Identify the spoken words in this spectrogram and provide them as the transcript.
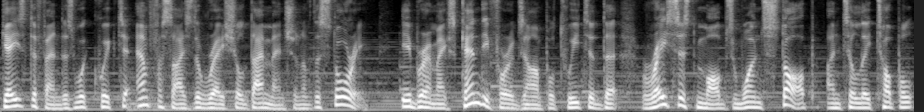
Gay's defenders were quick to emphasize the racial dimension of the story. Ibram X. Kendi, for example, tweeted that racist mobs won't stop until they topple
